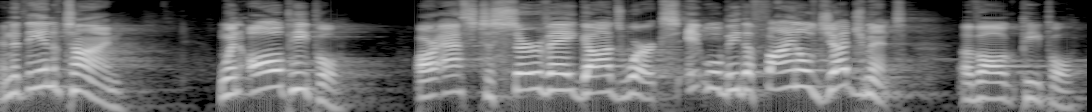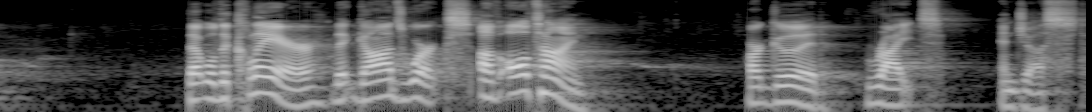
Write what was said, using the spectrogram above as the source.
And at the end of time, when all people are asked to survey God's works, it will be the final judgment of all people that will declare that God's works of all time are good, right, and just.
